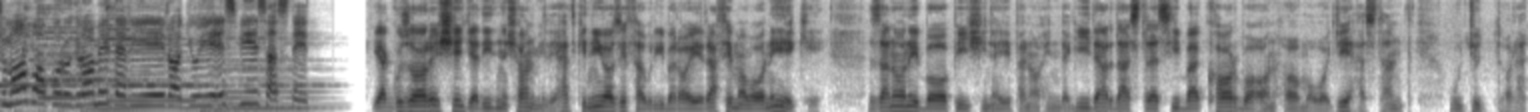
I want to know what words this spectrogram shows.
شما با پروگرام دری رادیوی اس‌بی‌اس هستید یک گزارش جدید نشان می دهد که نیاز فوری برای رفع موانعی که زنان با پیشینه پناهندگی در دسترسی به کار با آنها مواجه هستند وجود دارد.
